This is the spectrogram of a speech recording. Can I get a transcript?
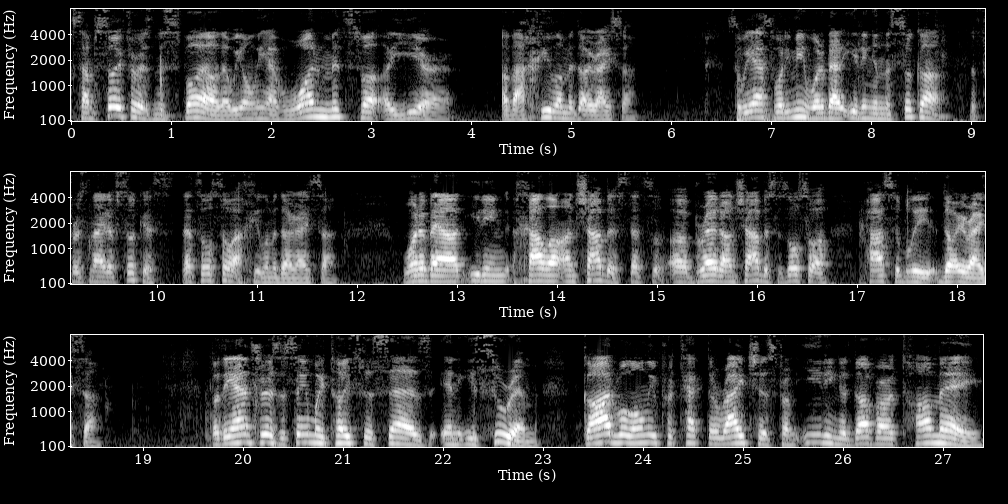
Chassam Sofer is nispoil that we only have one mitzvah a year of Achila Midairaisa. So we asked, what do you mean? What about eating in the Sukkah, the first night of Sukkot? That's also Achila Midairaisa. What about eating challah on Shabbos? That's uh, bread on Shabbos is also a, possibly Dairaisa. But the answer is the same way Tosfos says in Isurim, God will only protect the righteous from eating a davar tameh.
